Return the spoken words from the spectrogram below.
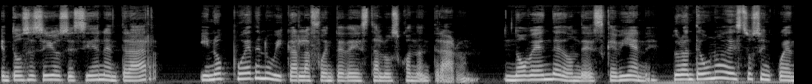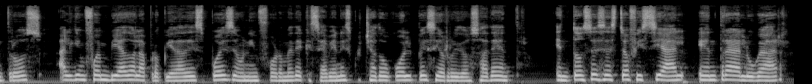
Entonces ellos deciden entrar y no pueden ubicar la fuente de esta luz cuando entraron. No ven de dónde es que viene. Durante uno de estos encuentros, alguien fue enviado a la propiedad después de un informe de que se habían escuchado golpes y ruidos adentro. Entonces este oficial entra al lugar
